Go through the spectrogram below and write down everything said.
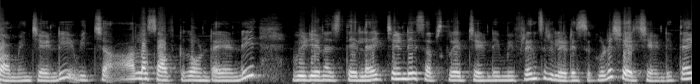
కామెంట్ చేయండి. ఇవి చాలా సాఫ్ట్గా ఉంటాయండి. వీడియో నచ్చితే లైక్ చేయండి సబ్స్క్రైబ్ చేయండి. మీ ఫ్రెండ్స్ రిలేటివ్స్కి కూడా షేర్ చేయండి. థ్యాంక్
